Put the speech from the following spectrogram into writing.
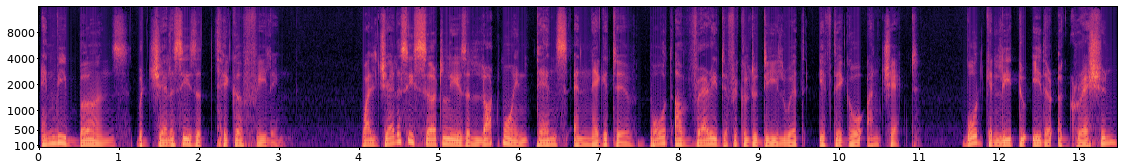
Envy burns, but jealousy is a thicker feeling. While jealousy certainly is a lot more intense and negative, both are very difficult to deal with if they go unchecked. Both can lead to either aggression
